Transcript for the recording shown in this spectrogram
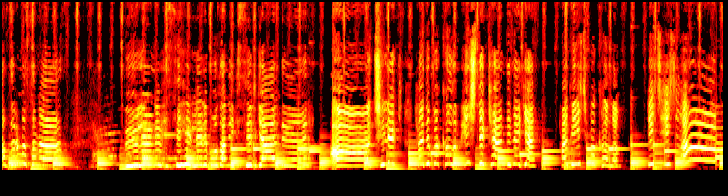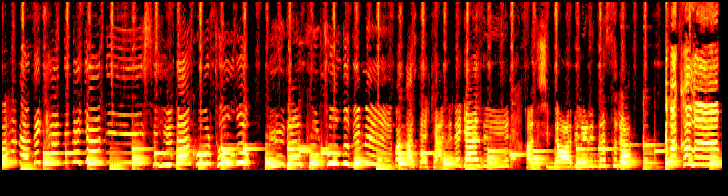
hazır mısınız? Büyülerini, sihirleri bozan iksir geldi. Aa çilek hadi bakalım iç de kendine gel. Hadi iç bakalım. İç iç. Aa hemen de kendine şimdi abilerinde sıra. Bakalım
